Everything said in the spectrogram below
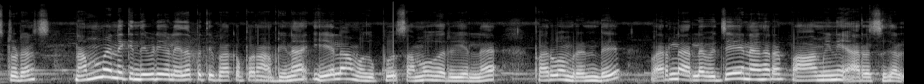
ஸ்டூடெண்ட்ஸ் நம்ம இன்னைக்கு இந்த வீடியோவில் எதை பற்றி பார்க்க போகிறோம் அப்படின்னா ஏழாம் வகுப்பு சமூக அறிவியலில் பருவம் ரெண்டு வரலாறில் விஜயநகர பாமினி அரசுகள்.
